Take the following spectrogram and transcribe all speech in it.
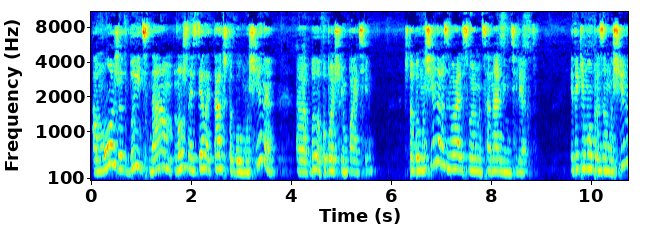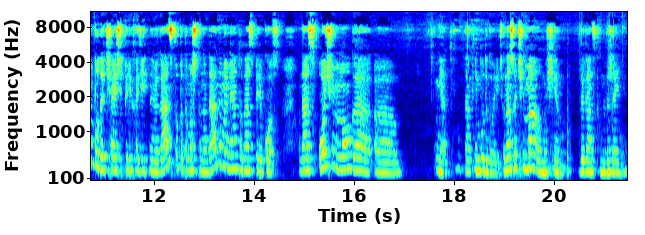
А может быть, нам нужно сделать так, чтобы у мужчины э, было побольше эмпатии, чтобы мужчины развивали свой эмоциональный интеллект. И таким образом мужчины будут чаще переходить на веганство, потому что на данный момент у нас перекос. У нас очень много... Э, нет, так не буду говорить. У нас очень мало мужчин в веганском движении.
